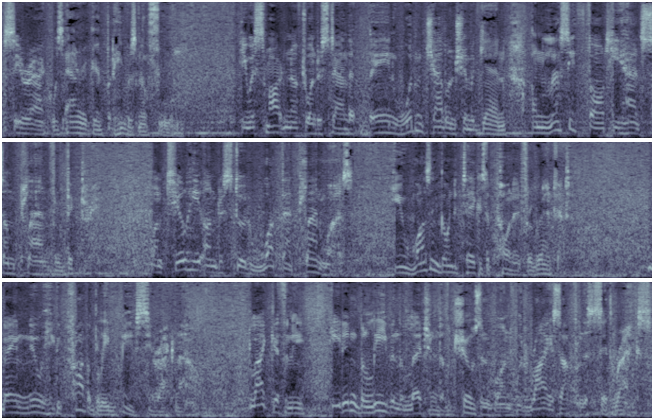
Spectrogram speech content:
Sirak was arrogant, but he was no fool. He was smart enough to understand that Bane wouldn't challenge him again unless he thought he had some plan for victory. Until he understood what that plan was, he wasn't going to take his opponent for granted. Bane knew he could probably beat Sirak now. Like Githany, he didn't believe in the legend of a chosen one who would rise up from the Sith ranks.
